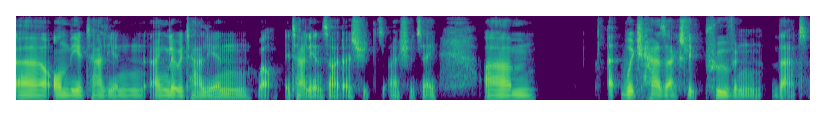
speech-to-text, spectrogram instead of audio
uh, on the Italian, Anglo-Italian, well, Italian side, I should I should say, um, which has actually proven that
